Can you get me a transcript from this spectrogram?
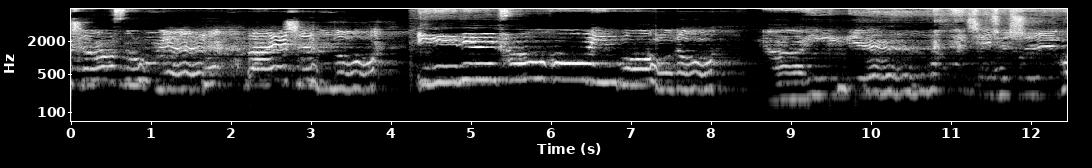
成夙愿，来世路，一念桃花因果渡，那一年，几阙时光。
